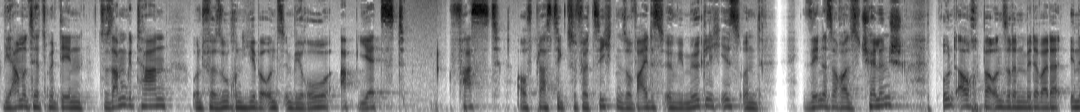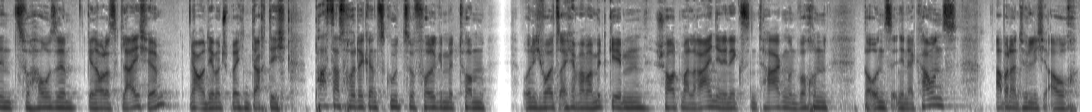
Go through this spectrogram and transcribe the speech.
Wir haben uns jetzt mit denen zusammengetan und versuchen hier bei uns im Büro ab jetzt fast auf Plastik zu verzichten, soweit es irgendwie möglich ist und sehen das auch als Challenge und auch bei unseren MitarbeiterInnen zu Hause genau das Gleiche. Ja, und dementsprechend dachte ich, passt das heute ganz gut zur Folge mit Tom. Und ich wollte es euch einfach mal mitgeben. Schaut mal rein in den nächsten Tagen und Wochen bei uns in den Accounts, aber natürlich auch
